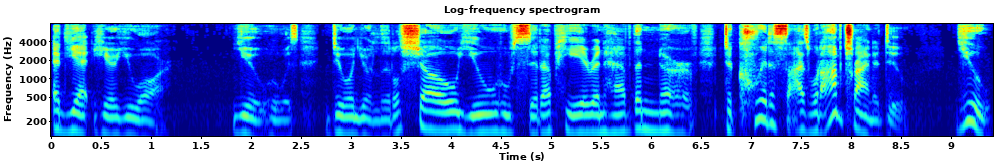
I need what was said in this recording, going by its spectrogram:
And yet, here you are. You who is doing your little show, you who sit up here and have the nerve to criticize what I'm trying to do. You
